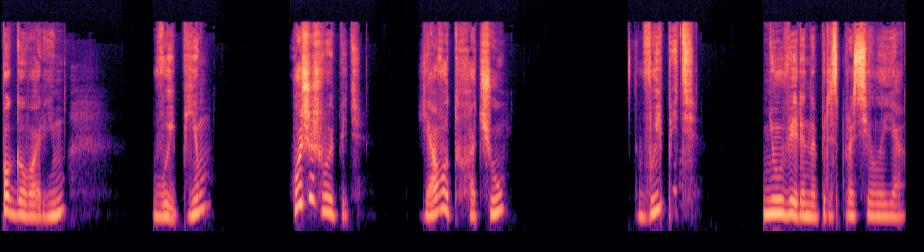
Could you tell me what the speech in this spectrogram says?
поговорим, выпьем. Хочешь выпить? Я вот хочу». «Выпить?» — неуверенно переспросила я.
